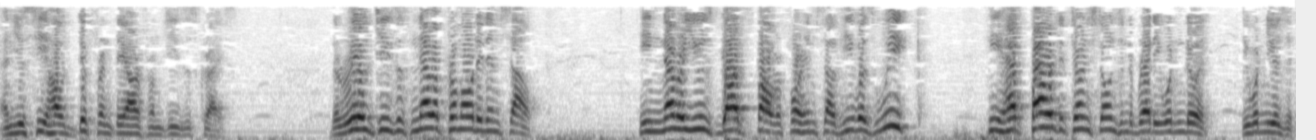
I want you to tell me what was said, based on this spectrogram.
And you see how different they are from Jesus Christ. The real Jesus never promoted himself. He never used God's power for himself. He was weak. He had power to turn stones into bread. He wouldn't do it. He wouldn't use it.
